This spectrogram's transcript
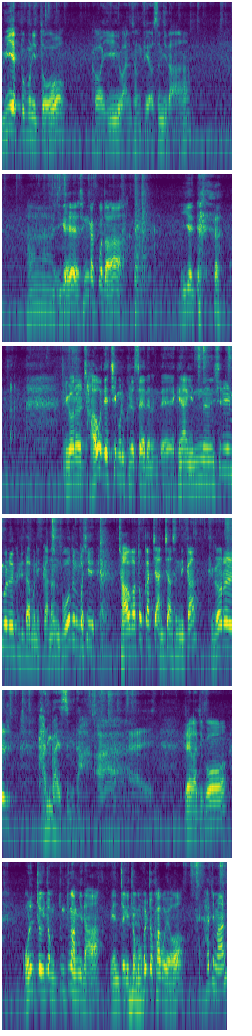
위에 부분이 또 거의 완성되었습니다. 아, 이게 생각보다 이게 이거를 좌우 대칭으로 그렸어야 되는데 그냥 있는 실물을 그리다 보니까는 모든 것이 좌우가 똑같지 않지 않습니까? 그거를 간과했습니다. 아, 그래가지고 오른쪽이 좀 뚱뚱합니다. 왼쪽이 조금 홀쭉하고요. 하지만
